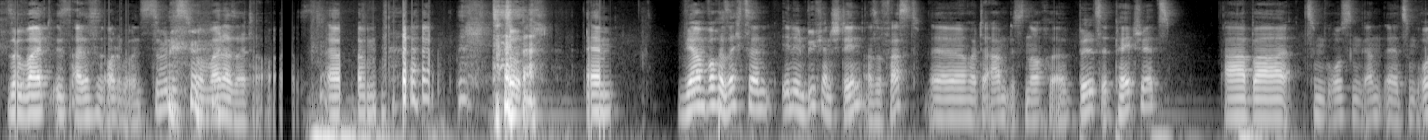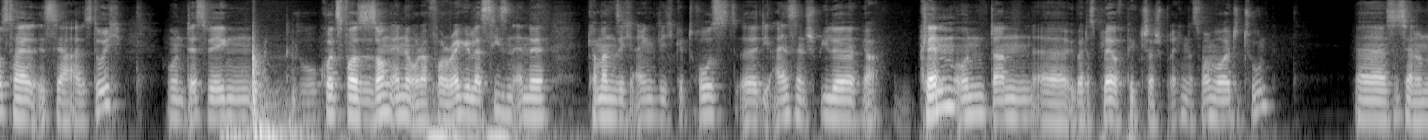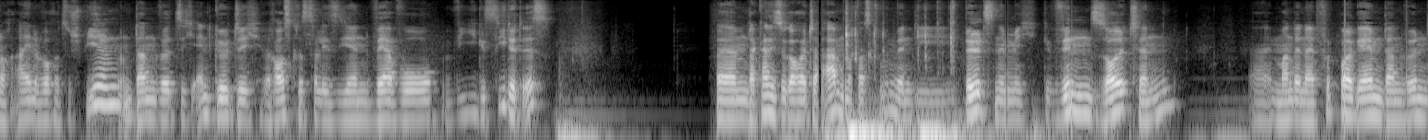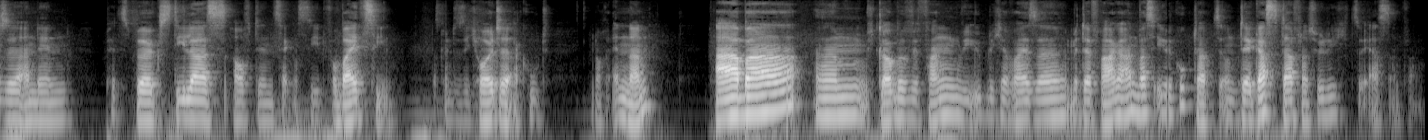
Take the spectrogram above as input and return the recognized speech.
Soweit ist alles in Ordnung bei uns. Zumindest von meiner Seite aus. Ähm, so, ähm, wir haben Woche 16 in den Büchern stehen, also fast. Äh, heute Abend ist noch äh, Bills at Patriots. Aber zum, großen, äh, zum Großteil ist ja alles durch. Und deswegen, so kurz vor Saisonende oder vor Regular Season Ende, kann man sich eigentlich getrost äh, die einzelnen Spiele ja, klemmen und dann äh, über das Playoff Picture sprechen. Das wollen wir heute tun. Äh, es ist ja nur noch eine Woche zu spielen und dann wird sich endgültig rauskristallisieren, wer wo wie geseedet ist. Ähm, da kann sich sogar heute Abend noch was tun, wenn die Bills nämlich gewinnen sollten äh, im Monday Night Football Game, dann würden sie an den Pittsburgh Steelers auf den Second Seed vorbeiziehen. Das könnte sich heute akut noch ändern. Aber ähm, ich glaube, wir fangen wie üblicherweise mit der Frage an, was ihr geguckt habt. Und der Gast darf natürlich zuerst anfangen.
